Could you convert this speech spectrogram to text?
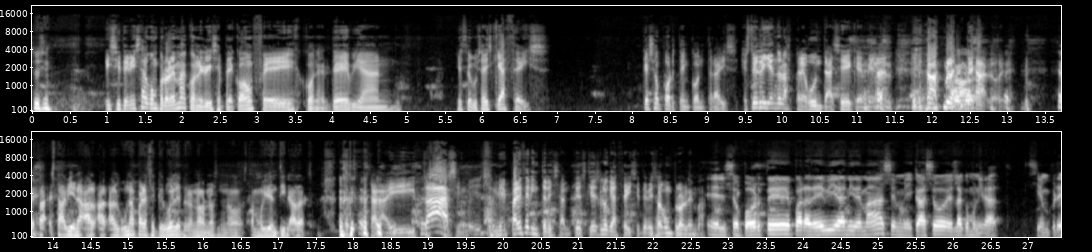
Sí, sí. Y si tenéis algún problema con el ISP-config, con el Debian, y esto que usáis, ¿qué hacéis? ¿Qué soporte encontráis? Estoy leyendo las preguntas ¿eh? que, me han, planteado. ¿eh? Está, bien, alguna parece que duele, pero no, no, no están muy bien tiradas. Están ahí, ¡zas! Me parecen interesantes. ¿Qué es lo que hacéis si tenéis algún problema? El soporte para Debian y demás, en mi caso, es la comunidad. Siempre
